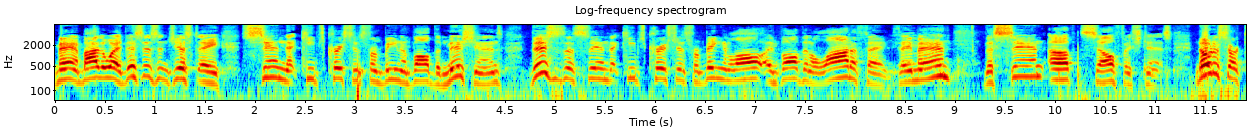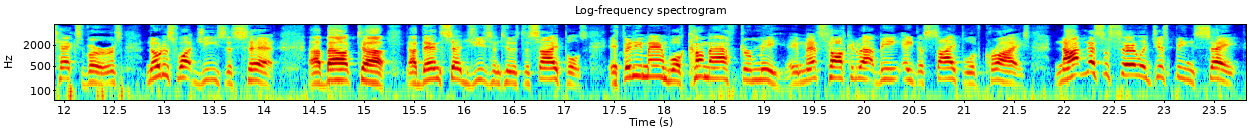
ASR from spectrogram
Man, by the way, this isn't just a sin that keeps Christians from being involved in missions. This is a sin that keeps Christians from being involved in a lot of things. Amen? The sin of selfishness. Notice our text verse. Notice what Jesus said about, uh, uh, then said Jesus to his disciples, If any man will come after me. Amen? That's talking about being a disciple of Christ. Not necessarily just being saved.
